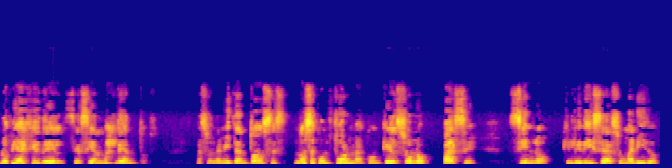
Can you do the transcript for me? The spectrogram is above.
los viajes de él se hacían más lentos. La tsunamita entonces no se conforma con que él solo pase, sino que le dice a su marido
